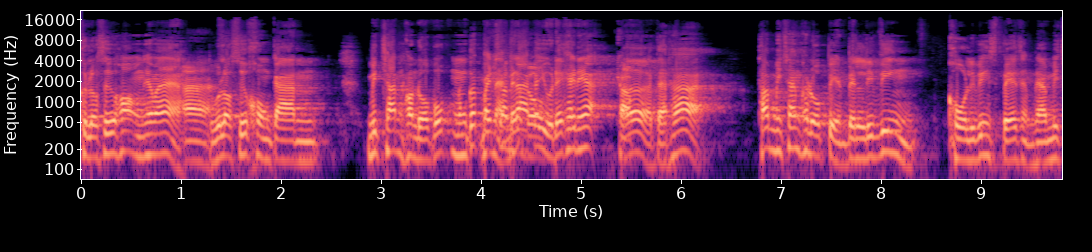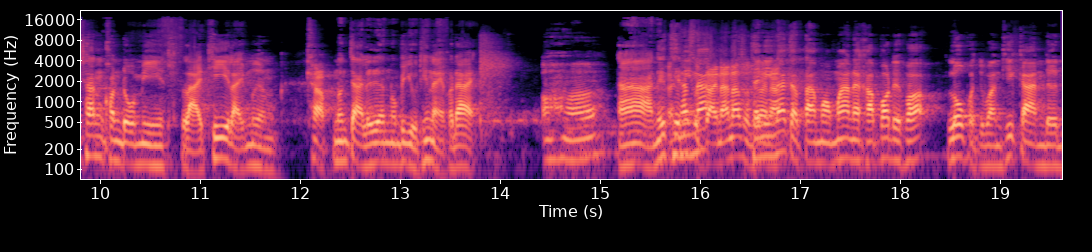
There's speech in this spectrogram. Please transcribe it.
คือเราซื้อห้องใช่ไหมอ่าสมมติเราซื้อโครงการมิชชั่นคอนโดปุ๊บมันก็ไปไหนไม่ได้ Mission ก็อยู่ได้แค่เนี้ยครับเออแต่ถ้าถ้ามิชชั่นคอนโดเปลี่ยนเป็น living co living space อย่างแท้มิชชั่นคอนโดมีหลายที่หลายเมืองครับนนจ่ายรายเดือนนนไปอยู่ที่ไหนก็ได้อ่าฮะอ่านี่เทรนด์นี้น่าสนใจนะน่าสนใจนะเทรนด์นี้น่าจับตามองมากนะครับเพราะโดยเฉพาะโลกปัจจุบันที่การเดิน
